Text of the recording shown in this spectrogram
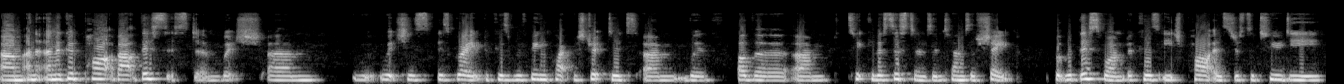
Um, and, and, a good part about this system, which which is is great because we've been quite restricted with other um, particular systems in terms of shape. But with this one, because each part is just a 2D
